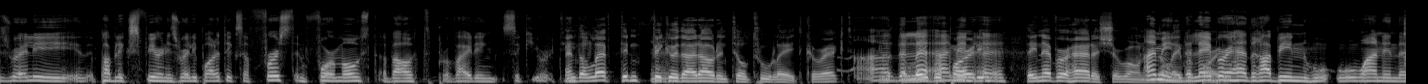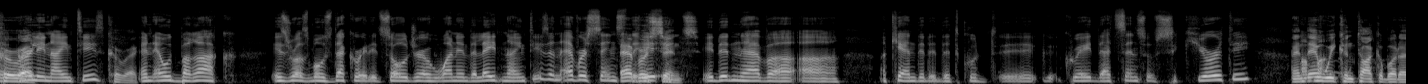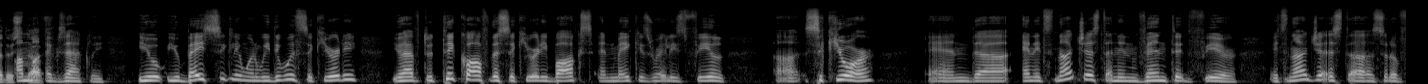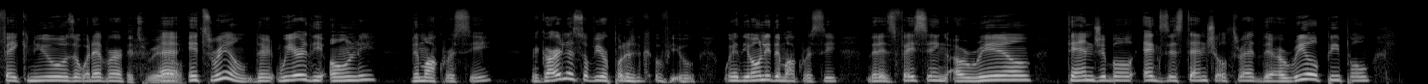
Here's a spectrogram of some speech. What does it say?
Israeli the public sphere and Israeli politics are first and foremost about providing security. and the left didn't figure that out until too late, correct? Uh, the, the the le- Labor I mean, Party, uh, they never had a Sharon. in I the mean, Labor the Labor had Rabin, who, who won in the Correct. early 90s, Correct. and Ehud Barak, Israel's most decorated soldier, who won in the late 90s, and ever since, Ever it- since. it, didn't have a, a, a candidate that could uh, create that sense of security. and Um, then we can talk about other Um, stuff. exactly. You you basically when we deal with security, you have to tick off the security box and make Israelis feel uh, secure, and uh, and it's not just an invented fear. It's not just uh, sort of fake news or whatever. It's Uh, real. it's real. There, we are the only democracy, regardless of your political view, we're the only democracy that is facing a real, tangible, existential threat. There are real people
